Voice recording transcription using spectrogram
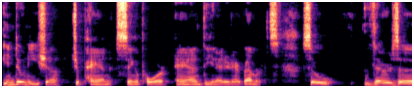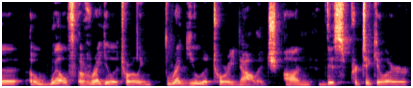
Indonesia, Japan, Singapore, and the United Arab Emirates. So there's a, a wealth of regulatory regulatory knowledge on this particular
